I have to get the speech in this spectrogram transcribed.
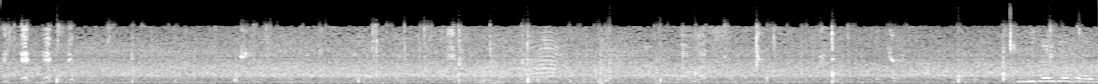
¿Quién le llevó el?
